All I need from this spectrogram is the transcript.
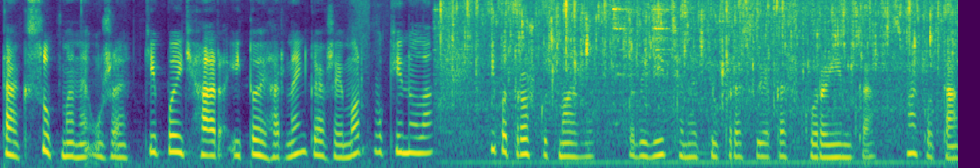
Так, суп мене уже кипить, гар, і той гарненько, я вже і моркву кинула і потрошку смажу. Подивіться на цю красу, яка скоринка. Смакота.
